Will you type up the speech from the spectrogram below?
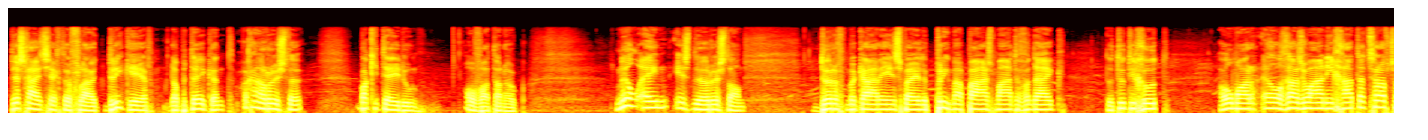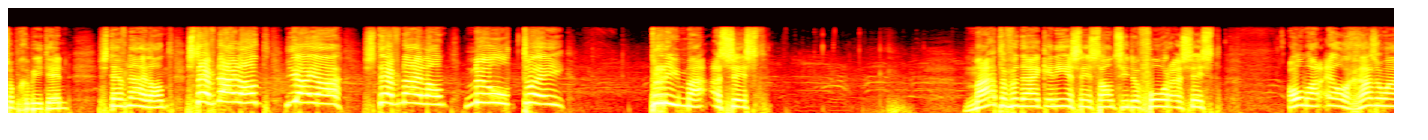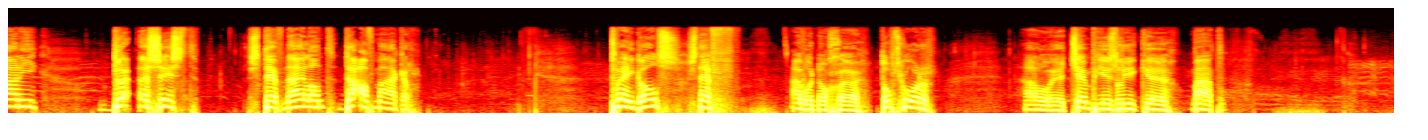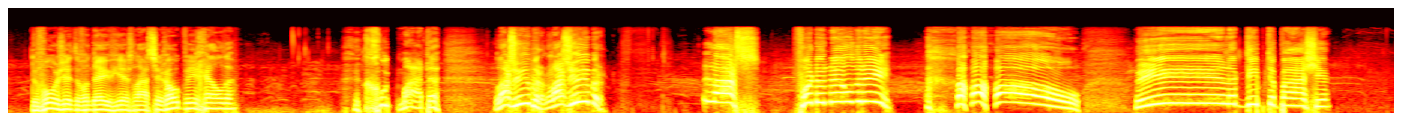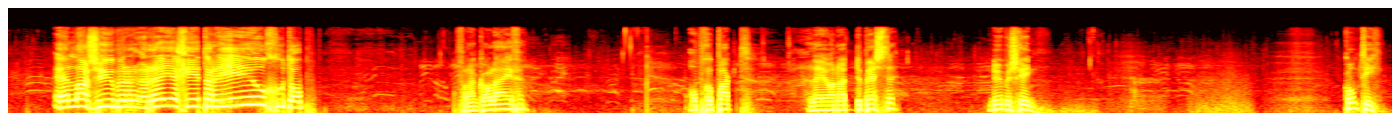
De scheidsrechter fluit drie keer. Dat betekent, we gaan rusten. Bakje thee doen. Of wat dan ook. 0-1 is de ruststand. Durft elkaar inspelen. Prima paas Maarten van Dijk. Dat doet hij goed. Omar El Ghazouani gaat het strafschopgebied in. Stef Nijland. Stef Nijland! Ja, ja! Stef Nijland. 0-2. Prima assist. Maarten van Dijk in eerste instantie de voorassist. Omar El Ghazouani de assist. Stef Nijland de afmaker. Twee goals. Stef, hij wordt nog uh, topscorer. Oude Champions League uh, maat. De voorzitter van DVS laat zich ook weer gelden. Goed Maarten. Lars Huber, Lars Huber. Lars voor de 0-3. Heerlijk dieptepaasje. En Lars Huber reageert er heel goed op. Franco Olijven. Opgepakt. Leonard de Beste. Nu misschien. Komt hij.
